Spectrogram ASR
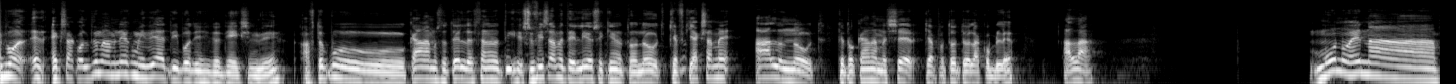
Ε. Λοιπόν, ε, εξακολουθούμε να μην έχουμε ιδέα τι υποτίθεται ότι έχει συμβεί. Αυτό που κάναμε στο τέλος ήταν ότι σουφίσαμε τελείως εκείνο το note και φτιάξαμε άλλο note και το κάναμε share και από τότε όλα κομπλέ. Αλλά μόνο ένα.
